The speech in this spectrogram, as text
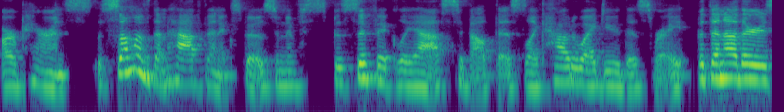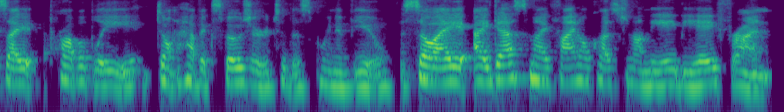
our parents, some of them have been exposed and have specifically asked about this, like, how do I do this right? But then others, I probably don't have exposure to this point of view. So I, I guess my final question on the ABA front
